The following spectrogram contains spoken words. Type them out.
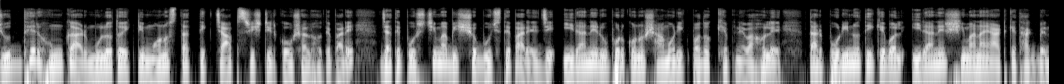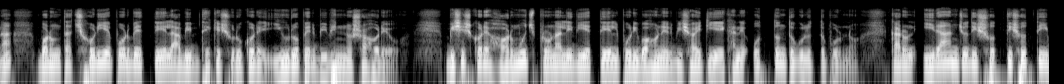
যুদ্ধের হুঙ্কার মূলত একটি মনস্তাত্ত্বিক চাপ সৃষ্টির কৌশল হতে পারে, যাতে পশ্চিমা বিশ্ব বুঝতে পারে যে ইরানের উপর কোনো সামরিক পদক্ষেপ নেওয়া হলে তার পরিণতি কেবল ইরানের সীমানায় আটকে থাকবে না, বরং তা ছড়িয়ে পড়বে তেল আবিব থেকে শুরু করে ইউরোপের বিভিন্ন শহরেও। বিশেষ করে হরমুজ প্রণালী দিয়ে তেল পরিবহনের বিষয়টি এখানে অত্যন্ত গুরুত্বপূর্ণ, কারণ ইরান যদি সত্যি সত্যিই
